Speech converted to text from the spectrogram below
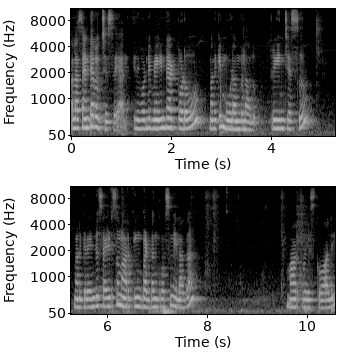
అలా సెంటర్ వచ్చేసేయాలి. ఇదిగోండి మెయిన్ డాట్ పొడవు మనకి మూడు అంగుళాలు త్రీ ఇంచెస్ మనకి రెండు సైడ్స్ మార్కింగ్ పడ్డం కోసం ఇలాగా మార్క్ వేసుకోవాలి.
